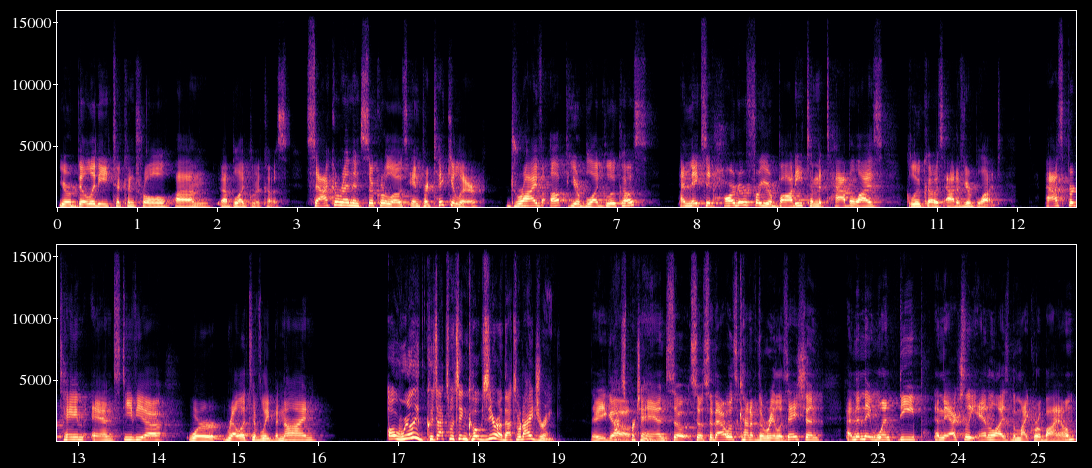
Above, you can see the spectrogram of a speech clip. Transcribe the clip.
your ability to control um, uh, blood glucose. Saccharin and sucralose, in particular, drive up your blood glucose and makes it harder for your body to metabolize glucose out of your blood. Aspartame and stevia were relatively benign. Oh, really? Because that's what's in Coke Zero. That's what I drink. There you go. Aspartame. And so, so, so that was kind of the realization. And then they went deep and they actually analyzed the microbiome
